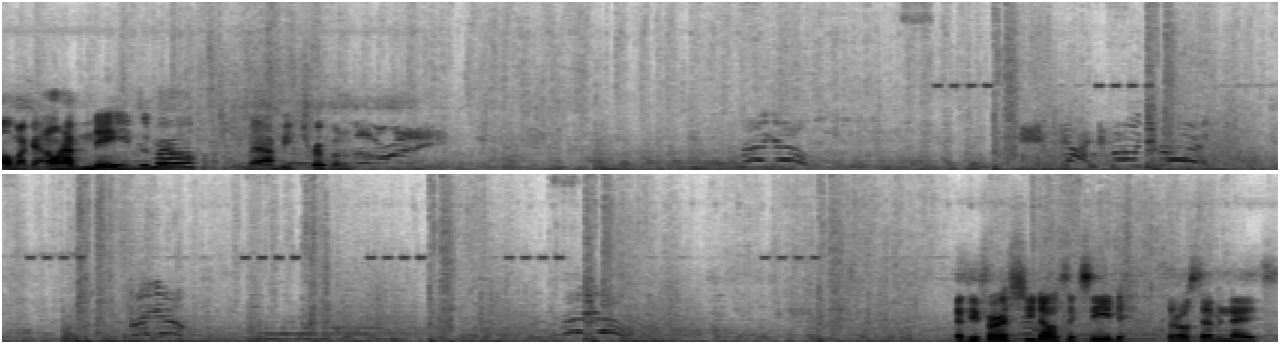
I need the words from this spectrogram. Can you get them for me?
Oh my god, I don't have nades, bro? Man, I'd be tripping. If you first you don't succeed, throw seven nades.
